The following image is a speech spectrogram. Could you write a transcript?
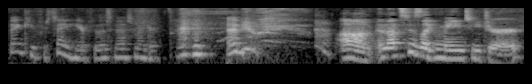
Thank you for staying here for this mass murder. anyway. Um, and that's his like main teacher.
